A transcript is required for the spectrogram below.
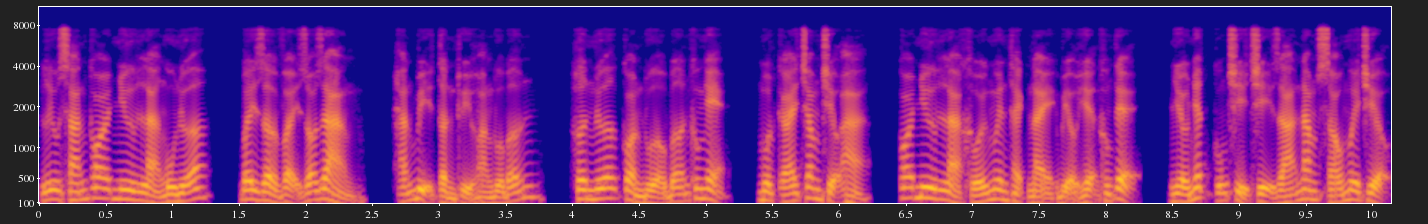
lưu sán coi như là ngu nữa, bây giờ vậy rõ ràng, hắn bị tần thủy hoàng đùa bỡn, hơn nữa còn đùa bỡn không nhẹ, một cái trăm triệu à coi như là khối nguyên thạch này biểu hiện không tệ, nhiều nhất cũng chỉ trị giá năm sáu mươi triệu,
